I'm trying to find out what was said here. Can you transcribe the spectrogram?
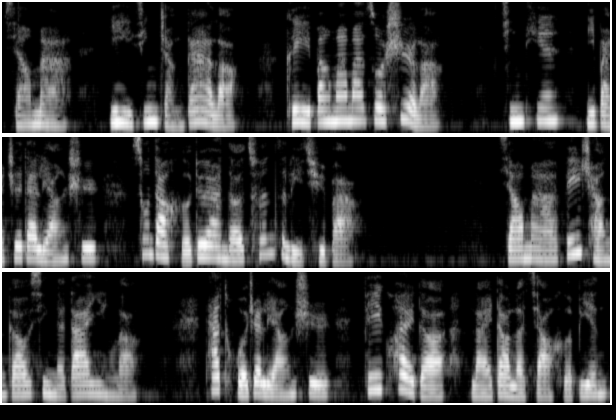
小马，你已经长大了，可以帮妈妈做事了。今天，你把这袋粮食送到河对岸的村子里去吧。”小马非常高兴地答应了，它驮着粮食，飞快地来到了小河边。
